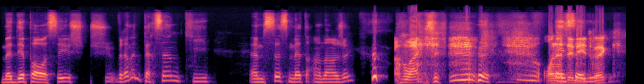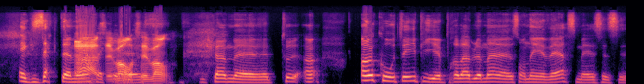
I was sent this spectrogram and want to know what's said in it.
me dépasser. Je suis vraiment une personne qui aime ça se mettre en danger. Ouais, on a des trucs. Exactement. Ah, c'est bon, c'est bon. Comme un, côté, puis probablement son inverse, mais c'est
